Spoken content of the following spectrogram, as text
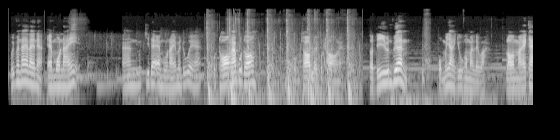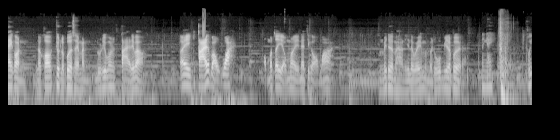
เฮ้ยมันได้อะไรเนี่ยแอมโมไนท์อันเมื่อกี้ได้แอมโมไนท์มาด้วยฮะขุดทองครับขุดทอง ผมชอบเลยขุดทองเนี่ยสวัสดีเพื่อนๆผมไม่อยากยุ่งกับมันเลยวะเรอมันมาใกล้ๆก่อน แล้วก็จุดระเบิดใส่มันดูที่ว่ามันตายหรือเปล่า เอ้ยตายหรือเปล่าวะออกมาจะออกมาเลยแน่จริงออกมา มันไม่เดินมาทางนี้เลยเว้ยเหมือนมันรู้ว่ามีระเบิดอะนั่นไงเฮ้ย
